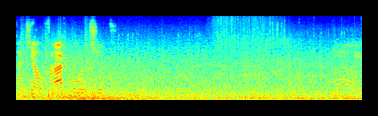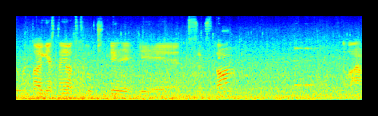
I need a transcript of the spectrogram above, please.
Хотел фраг получить. Ну и в итоге остается штук 4 и секстон. 2.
